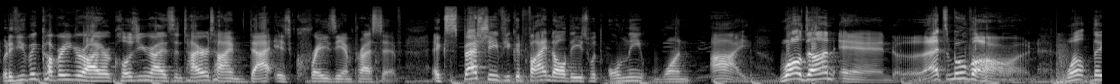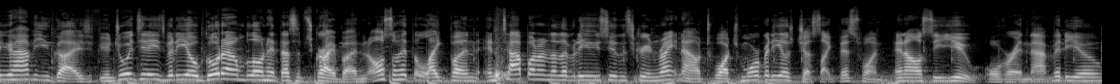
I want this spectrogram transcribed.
But if you've been covering your eye or closing your eye this entire time, that is crazy impressive. Especially if you could find all these with only one eye. Well done, and let's move on. Well, there you have it, you guys. If you enjoyed today's video, go down below and hit that subscribe button, and also hit the like button, and tap on another video you see on the screen right now to watch more videos just like this one. And I'll see you over in that video.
